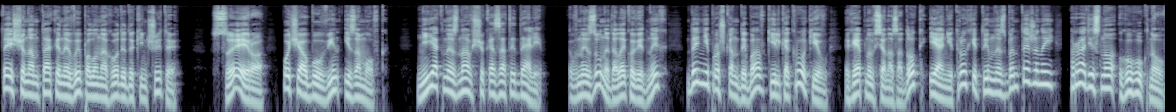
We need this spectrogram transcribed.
Те, що нам так і не випало нагоди докінчити. Сейро, почав був він і замовк. Ніяк не знав, що казати далі. Внизу, недалеко від них, Денні прошкандибав кілька кроків, гепнувся на задок і ані трохи тим не збентежений, радісно гугукнув.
